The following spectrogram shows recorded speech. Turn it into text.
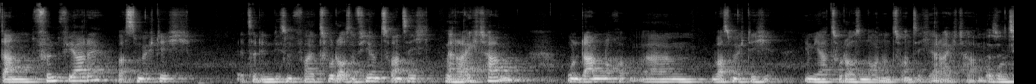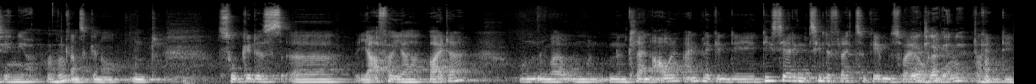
dann fünf Jahre, was möchte ich jetzt in diesem Fall 2024 Mhm. erreicht haben und dann noch, ähm, was möchte ich im Jahr 2029 erreicht haben. Also in zehn Jahren. Mhm. Ganz genau. Und so geht es äh, Jahr für Jahr weiter. Und mal um einen kleinen Einblick in die diesjährigen Ziele vielleicht zu geben, das war ja, Ja, klar, gerne. Die,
